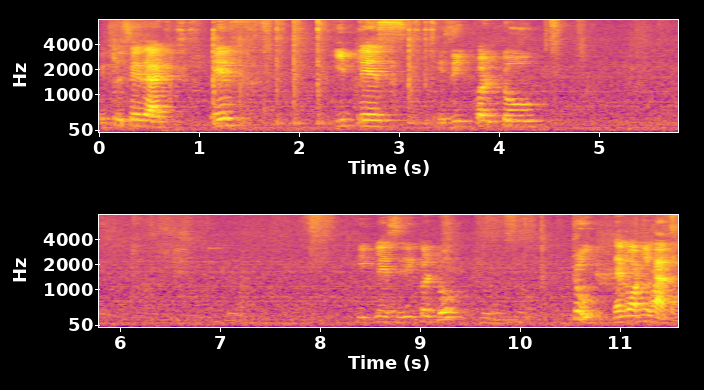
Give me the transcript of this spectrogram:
which will say that if E place is equal to E place is equal to true, then what will happen?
